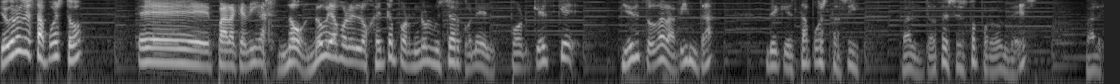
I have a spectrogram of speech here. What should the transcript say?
Yo creo que está puesto eh, para que digas, no, no voy a poner el objeto por no luchar con él. Porque es que tiene toda la pinta de que está puesto así. Vale, entonces, ¿esto por dónde es? Vale,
